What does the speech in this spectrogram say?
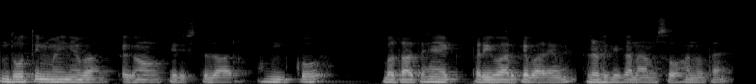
दो तीन महीने बाद गाँव के रिश्तेदार उनको बताते हैं एक परिवार के बारे में। लड़के का नाम सोहन होता है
